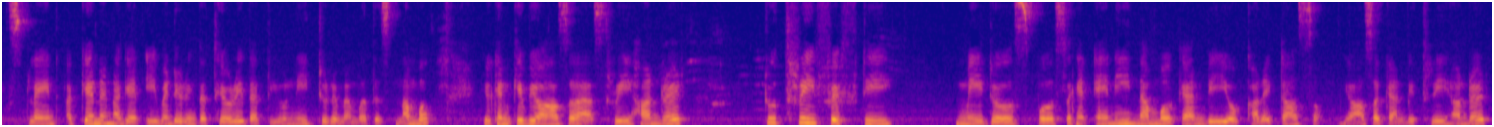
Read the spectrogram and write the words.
explained again and again even during the theory that you need to remember this number. You can give your answer as 300 to 350 meters per second. Any number can be your correct answer. Your answer can be 300,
